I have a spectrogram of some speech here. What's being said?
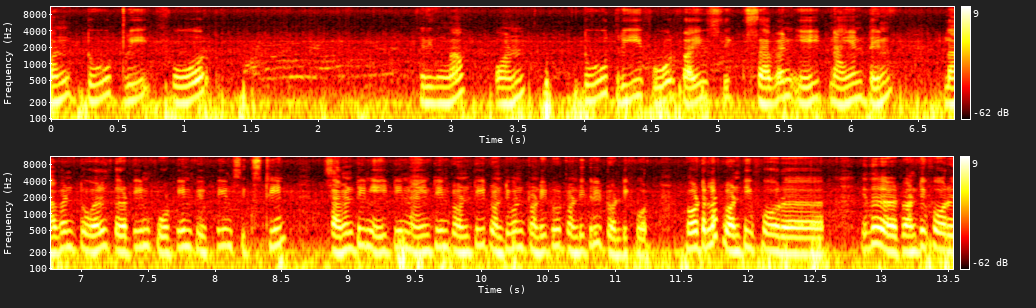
ஒன் டூ த்ரீ ஃபோர் தெரியுதுங்களா? One two three four five six seven eight nine ten eleven twelve thirteen fourteen fifteen sixteen seventeen eighteen nineteen twenty twenty one twenty two twenty three twenty four டோட்டலாக டுவெண்ட்டி ஃபோர் இது டுவெண்ட்டி ஃபோர்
